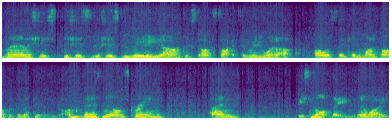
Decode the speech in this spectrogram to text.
man, this is this is this is really. Uh, I started to really well up. I was thinking, my God, look at look um, there's me on screen, and it's not me in a way,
